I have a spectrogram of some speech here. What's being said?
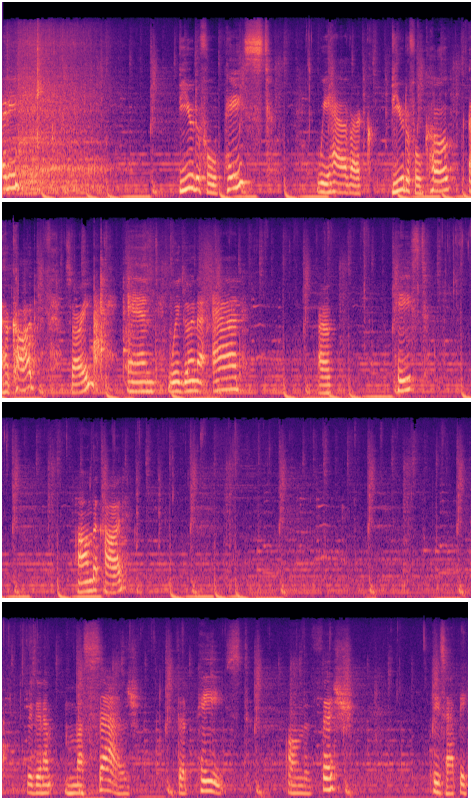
Ready. Beautiful paste. We have our beautiful cod, uh, cod, sorry, and we're gonna add our paste on the cod. We're gonna massage the paste on the fish. He's happy,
